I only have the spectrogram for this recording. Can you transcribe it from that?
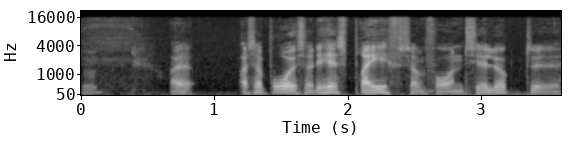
Mm. Og, og så bruger jeg så det her spray, som får den til at lugte øh,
